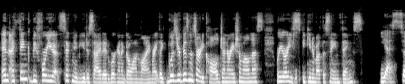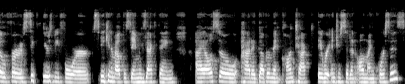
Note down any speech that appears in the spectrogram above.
And I think before you got sick, maybe you decided we're going to go online, right? Like, was your business already called Generation Wellness? Were you already speaking about the same things? Yes. So for okay. six years before speaking about the same exact thing, I also had a government contract. They were interested in online courses.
